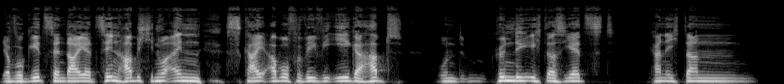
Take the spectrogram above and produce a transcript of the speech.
ja, wo geht's denn da jetzt hin? Habe ich hier nur ein Sky-Abo für WWE gehabt und kündige ich das jetzt? Kann ich dann,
